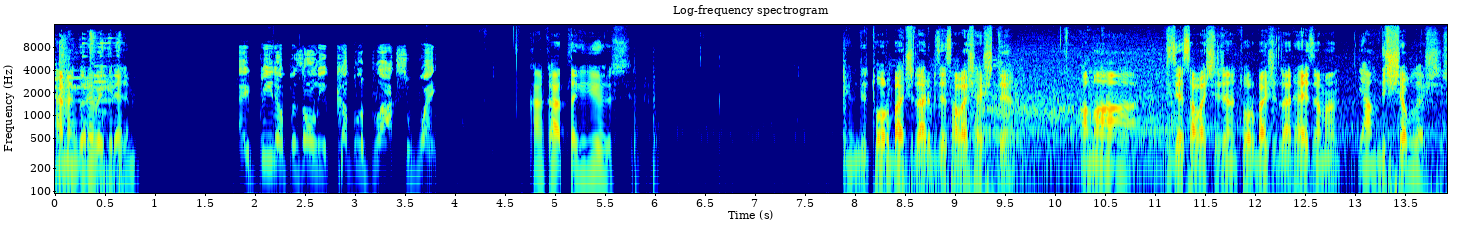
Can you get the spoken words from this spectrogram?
Hemen göreve girelim. Kanka atla gidiyoruz. Şimdi torbacılar bize savaş açtı. Ama bize savaş açan torbacılar her zaman yanlış işe bulaşır.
